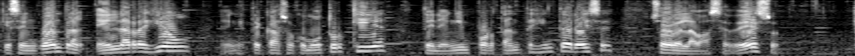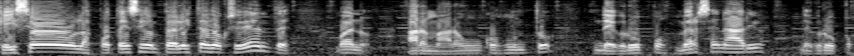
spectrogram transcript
que se encuentran en la región, en este caso como Turquía, tenían importantes intereses sobre la base de eso. ¿Qué hizo las potencias imperialistas de Occidente? Bueno, armaron un conjunto de grupos mercenarios, de grupos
